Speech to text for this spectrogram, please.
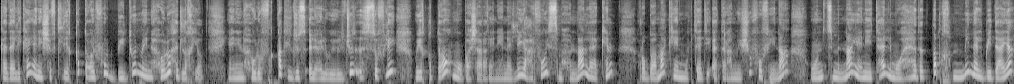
كذلك يعني شفت لي يقطعوا الفول بدون ما ينحولوا هاد الخيوط. يعني ينحولوا فقط الجزء العلوي والجزء السفلي ويقطعوه مباشرة. يعني هنا اللي يعرفوا يسمحوا لنا لكن ربما كاين مبتدئات راهم يشوفوا فينا ونتمنى يعني يتعلموا هذا الطبخ من البداية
